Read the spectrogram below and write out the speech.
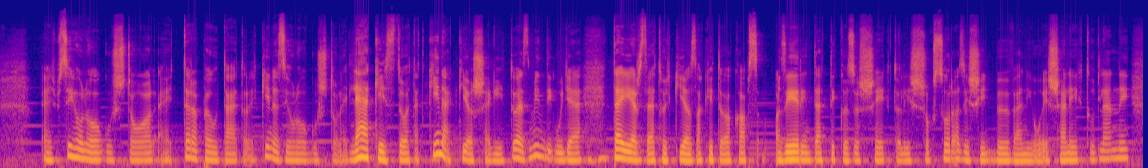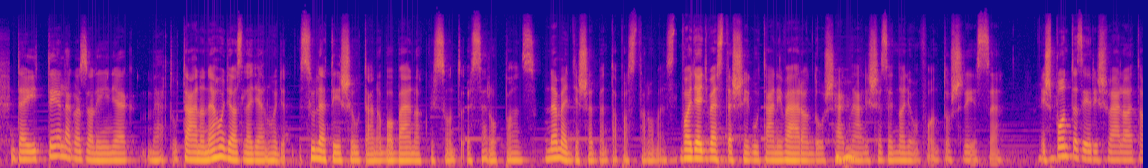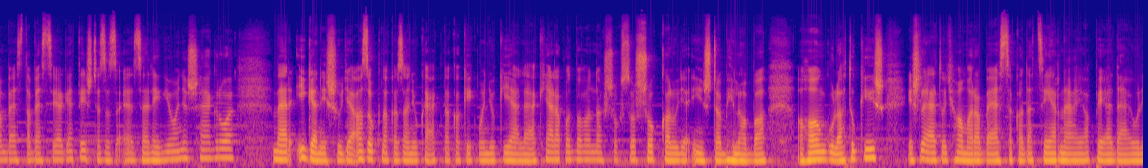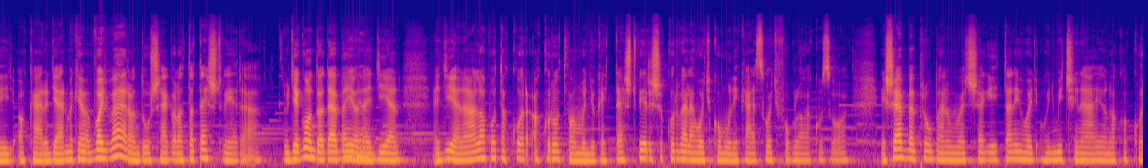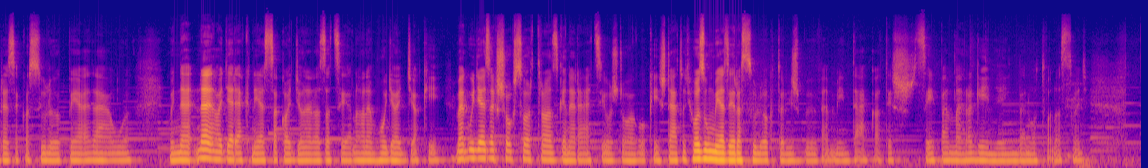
egy pszichológustól, egy terapeutától, egy kineziológustól, egy lelkésztől, tehát kinek ki a segítő, ez mindig ugye te érzed, hogy ki az, akitől kapsz, az érintetti közösségtől is sokszor, az is így bőven jó és elég tud lenni, de itt tényleg az a lényeg, mert utána nehogy az legyen, hogy születése után a babának viszont összeroppansz. Nem egy esetben tapasztalom ezt. Vagy egy veszteség utáni várandóságnál is ez egy nagyon fontos része. És pont azért is vállaltam be ezt a beszélgetést, ez, az, ez elég jó anyaságról, mert igenis ugye azoknak az anyukáknak, akik mondjuk ilyen lelkiállapotban vannak, sokszor sokkal ugye instabilabb a, a hangulatuk is, és lehet, hogy hamarabb elszakad a cérnája például így akár a gyermeke, vagy várandóság alatt a testvérrel. Ugye gondold el, bejön egy ilyen, egy ilyen állapot, akkor, akkor ott van mondjuk egy testvér, és akkor vele hogy kommunikálsz, hogy foglalkozol. És ebben próbálunk majd segíteni, hogy, hogy mit csináljanak akkor ezek a szülők például. Hogy ne, ne a gyereknél szakadjon el az a célna, hanem hogy adja ki. Meg ugye ezek sokszor transgenerációs dolgok is, tehát hogy hozunk mi azért a szülőktől is bőven mintákat, és szépen már a génjeinkben ott van az, hogy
